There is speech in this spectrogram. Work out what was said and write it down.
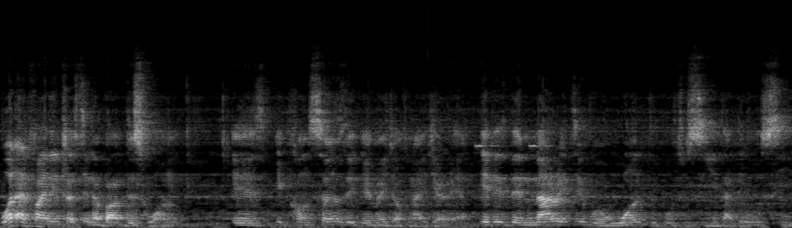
What I find interesting about this one is it concerns the image of Nigeria. It is the narrative we want people to see that they will see.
